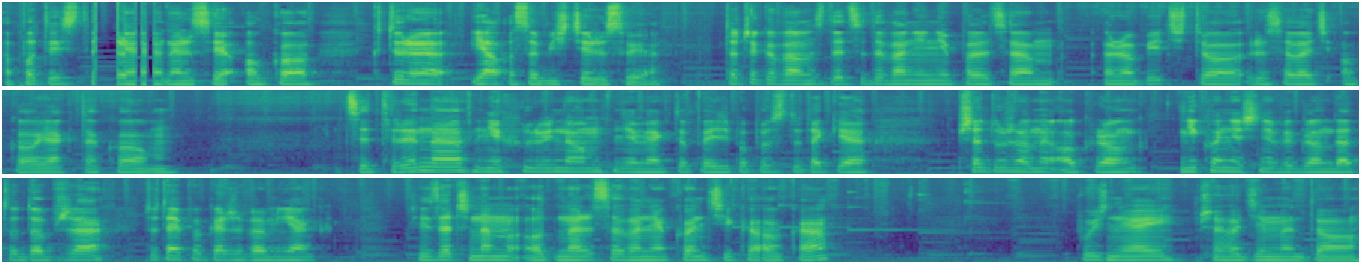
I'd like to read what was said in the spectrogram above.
a po tej stronie narysuję oko, które ja osobiście rysuję. To, czego Wam zdecydowanie nie polecam robić, to rysować oko jak taką cytrynę niechlujną, nie wiem jak to powiedzieć, po prostu takie przedłużony okrąg. Niekoniecznie wygląda to dobrze. Tutaj pokażę Wam jak. Czyli zaczynamy od narysowania kącika oka. Później przechodzimy do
